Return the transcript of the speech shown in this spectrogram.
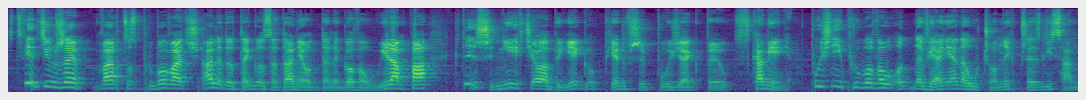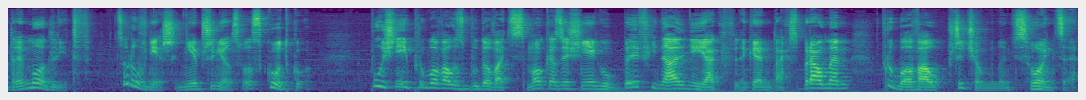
Stwierdził, że warto spróbować, ale do tego zadania oddelegował Willampa, gdyż nie chciałaby jego pierwszy buziak był z kamieniem. Później próbował odnawiania nauczonych przez Lisandrę modlitw, co również nie przyniosło skutku. Później próbował zbudować smoka ze śniegu, by finalnie jak w legendach z Braumem próbował przyciągnąć słońce.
